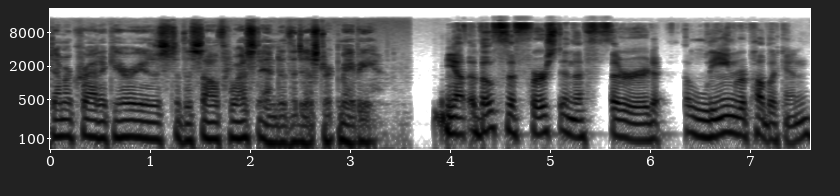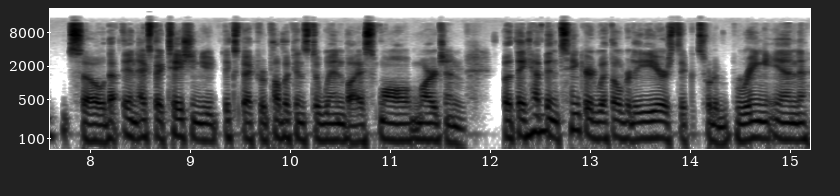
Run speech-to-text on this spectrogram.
Democratic areas to the southwest end of the district, maybe. Yeah, both the first and the third lean Republican. So that in expectation, you'd expect Republicans to win by a small margin, but they have been tinkered with over the years to sort of bring in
